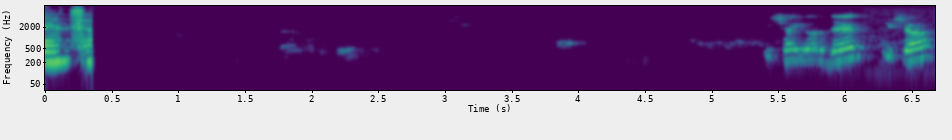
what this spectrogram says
dancer Isha, you are there? Isha?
